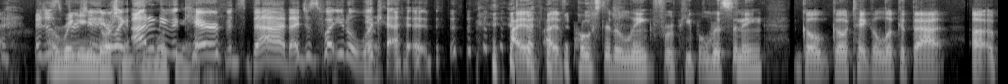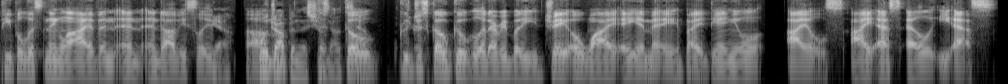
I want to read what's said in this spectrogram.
I just appreciate you're like, I don't even care if it's bad. I just want you to look yeah. at it. I have I've posted a link for people listening. Go go take a look at that. Uh, people listening live and and and obviously yeah, um, we'll drop in the show notes. Go yeah, just go Google it, everybody. J O Y A M A by Daniel Isles. I S L E S.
